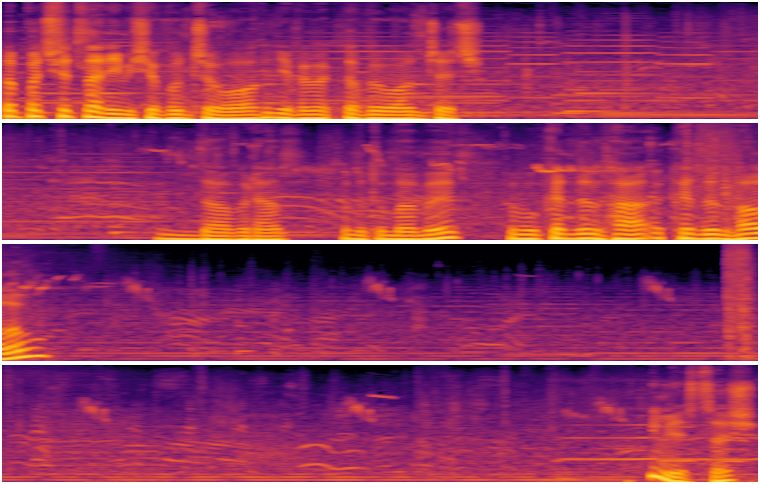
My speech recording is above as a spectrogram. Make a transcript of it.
To podświetlenie mi się włączyło. Nie wiem jak to wyłączyć. Dobra. Co my tu mamy? To był Candle, ha Candle Hollow? Kim jesteś?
